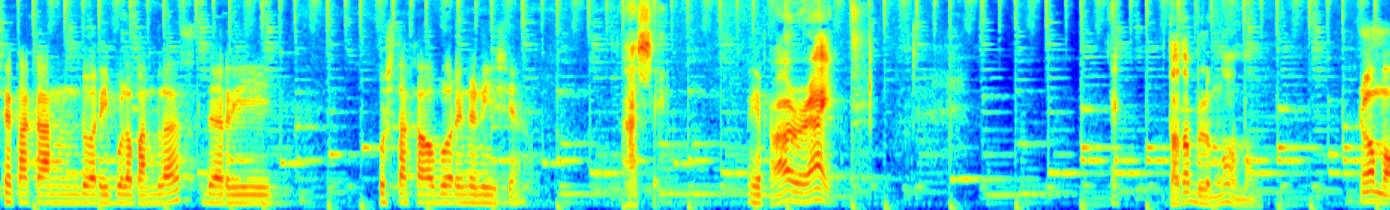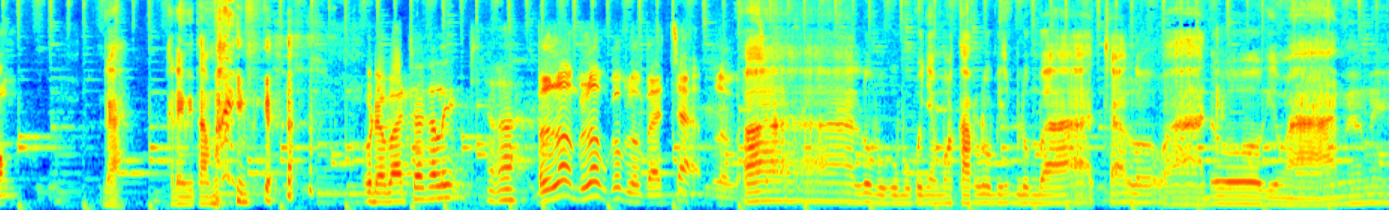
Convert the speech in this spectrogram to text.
cetakan 2018 dari Pustaka Obor Indonesia. Asik. Yep. Alright. Eh, Toto belum ngomong. Ngomong. Dah, ada yang ditambahin. Udah baca kali? Belum, belum, gue belum baca, belum. baca. ah, lu buku-bukunya Mohtar Lubis belum baca lo. Waduh, gimana nih?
